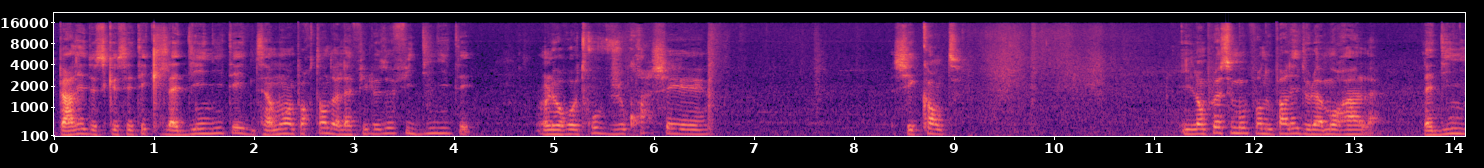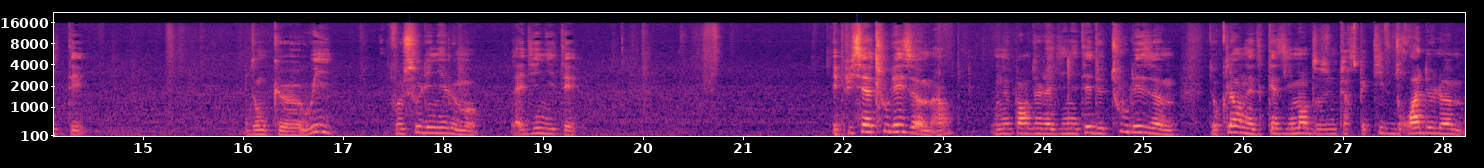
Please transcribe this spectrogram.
Il parlait de ce que c'était que la dignité. C'est un mot important dans la philosophie, dignité. On le retrouve, je crois, chez chez Kant. Il emploie ce mot pour nous parler de la morale, la dignité. Donc euh, oui, il faut souligner le mot, la dignité. Et puis c'est à tous les hommes. Hein. On nous parle de la dignité de tous les hommes. Donc là, on est quasiment dans une perspective droit de l'homme.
